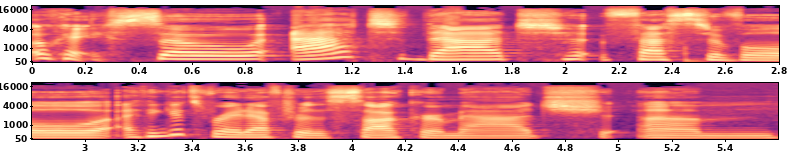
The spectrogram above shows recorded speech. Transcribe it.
Okay, so at that festival, I think it's right after the soccer match. Um,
